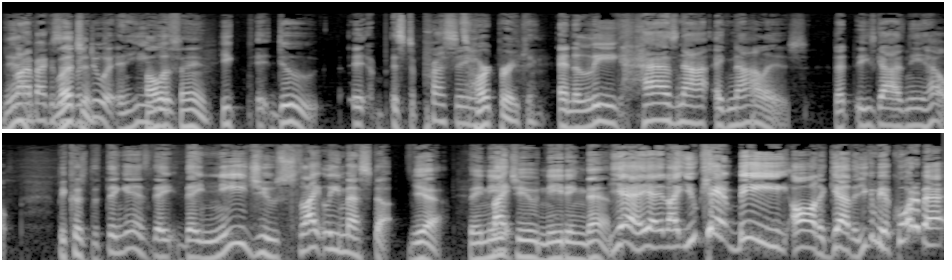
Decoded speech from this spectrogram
Yeah, linebackers to ever legend. do it. And he Hall of was. Fame. He, it- dude, it, it's depressing. It's heartbreaking. And the league has not acknowledged that these guys need help. Because the thing is, they, they need you slightly messed up. Yeah. They need Like- you needing them. Yeah, yeah. Like you can't be all together. You can be a quarterback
